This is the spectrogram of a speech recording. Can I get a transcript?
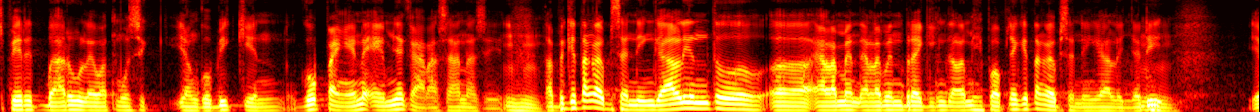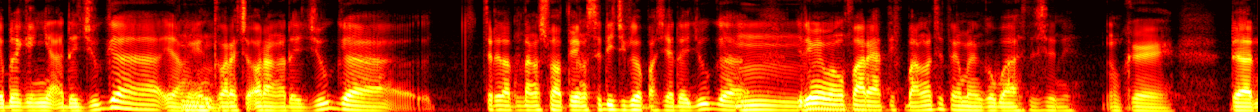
spirit baru lewat musik yang gue bikin. Gue pengennya aimnya ke arah sana sih. Tapi kita nggak bisa ninggalin tuh eh, elemen-elemen breaking dalam hip hopnya kita nggak bisa ninggalin. Jadi ya breakingnya ada juga, yang encourage orang ada juga. Cerita tentang sesuatu yang sedih juga pasti ada juga. Jadi memang variatif banget sih tema yang gue bahas di sini. Oke. Dan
